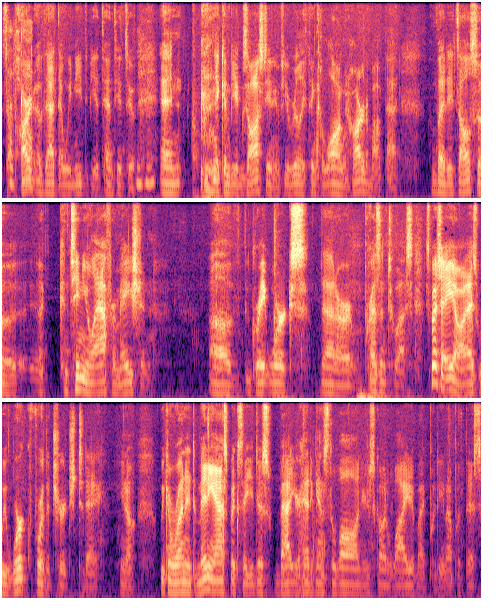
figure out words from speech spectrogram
is a Of part God. Mm-hmm. of that that we need to be attentive to, and it can be exhausting if you really think long and hard about that. But it's also a continual affirmation of the great works that are present to us, especially you know as we work for the church today. You know, we can run into many aspects that you just bat your head against the wall and you're just going, "Why am I putting up with this?"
